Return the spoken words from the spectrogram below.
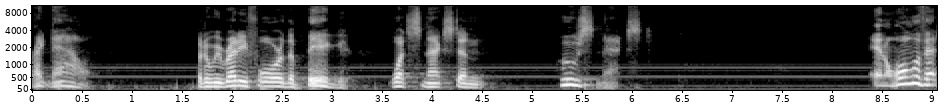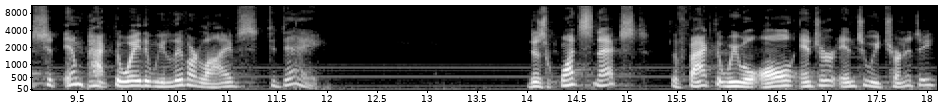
right now. But are we ready for the big what's next and who's next? And all of that should impact the way that we live our lives today. Does what's next, the fact that we will all enter into eternity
